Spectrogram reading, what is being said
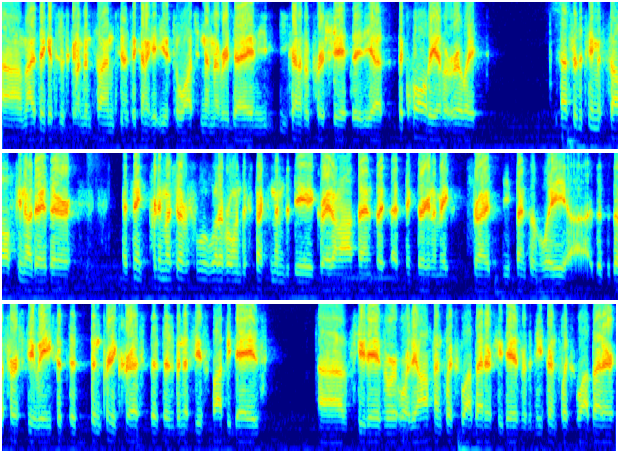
Um, I think it's just kind of been fun to, to kind of get used to watching them every day, and you, you kind of appreciate the uh, the quality of it really as for the team itself, you know, they, they're, I think, pretty much every, what everyone's expecting them to be great on offense. I, I think they're going to make strides defensively. Uh, the, the first few weeks, it's, it's been pretty crisp. There- There's been a few sloppy days, uh, a few days where, where the offense looks a lot better, a few days where the defense looks a lot better.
